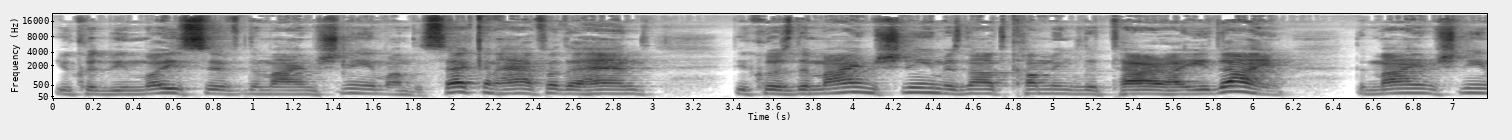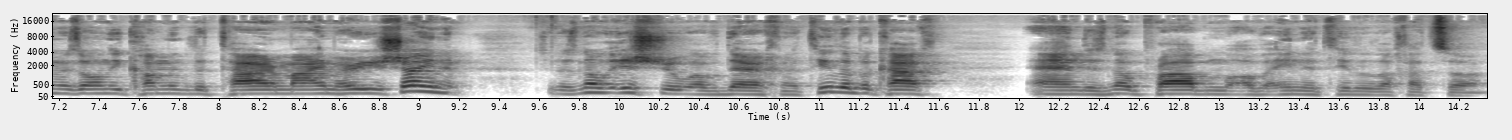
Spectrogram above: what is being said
you could be moysif the ma'im shneim on the second half of the hand, because the ma'im shneim is not coming litar hayidayim. The ma'im shneim is only coming litar ma'im harishayim. So there's no issue of derech natila bekach, and there's no problem of ein natila lachatzah.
